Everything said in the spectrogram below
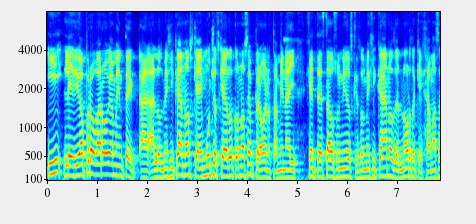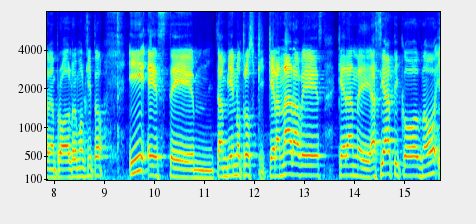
Y le dio a probar, obviamente, a, los mexicanos, que hay muchos que ya lo conocen, pero bueno, también hay gente de Estados Unidos que son mexicanos, del norte, que jamás habían probado el remolquito. Y este, mm, también otros que eran árabes, que eran eh, asiáticos, ¿no? Y,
